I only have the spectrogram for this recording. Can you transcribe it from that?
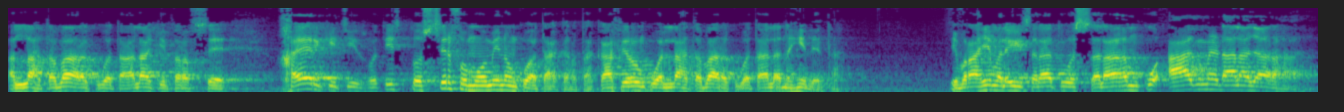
اللہ تبارک و تعالیٰ کی طرف سے خیر کی چیز ہوتی تو صرف مومنوں کو عطا کرتا، کافروں کو اللہ تبارک و تعالیٰ نہیں دیتا۔ ابراہیم علیہ سلاۃ والسلام کو آگ میں ڈالا جا رہا ہے۔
